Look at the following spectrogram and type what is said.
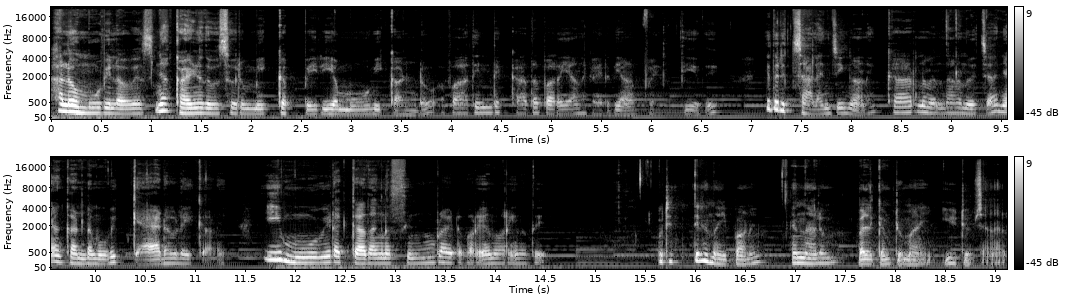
ഹലോ മൂവി ലവേഴ്സ് ഞാൻ കഴിഞ്ഞ ദിവസം ഒരു മിക്ക പെരിയ മൂവി കണ്ടു. അപ്പോൾ അതിന്റെ കഥ പറയാമെന്ന് കരുതിയാണ് ഇപ്പോൾ എത്തിയത്. ഇതൊരു ചലഞ്ചിങ് ആണ്. കാരണം എന്താണെന്ന് വെച്ചാൽ ഞാൻ കണ്ട മൂവി കാഡോലേക്കാണ് ഈ മൂവിയുടെ കഥ അങ്ങനെ സിമ്പിളായിട്ട് പറയാമെന്ന് പറയുന്നത് ഒരിത്തിരി നയിപ്പാണ് എന്നാലും welcome to my YouTube channel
